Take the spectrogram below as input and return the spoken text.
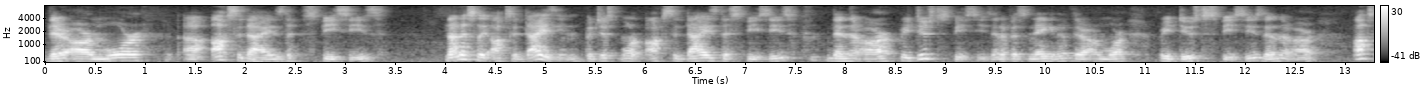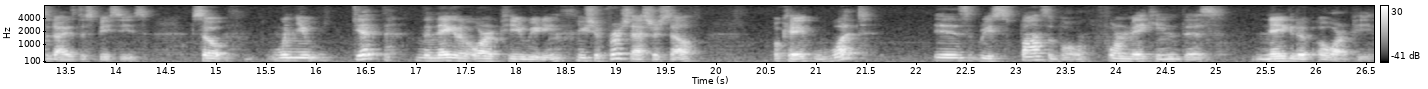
there are more uh, oxidized species, not necessarily oxidizing, but just more oxidized species than there are reduced species. And if it's negative, there are more reduced species than there are oxidized species. So when you get the negative ORP reading, you should first ask yourself, okay, what is responsible for making this negative ORP?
